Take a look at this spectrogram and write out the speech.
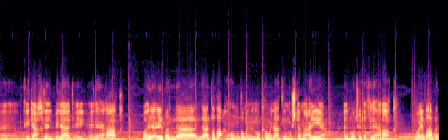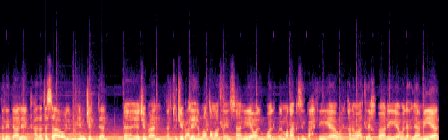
آه، في داخل البلاد أي العراق. وهي أيضا لا لا تضعهم ضمن المكونات المجتمعية الموجودة في العراق. وإضافة لذلك هذا تساؤل مهم جدا. يجب أن أن تجيب عليه المنظمات الإنسانية والمراكز البحثية والقنوات الإخبارية والإعلامية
